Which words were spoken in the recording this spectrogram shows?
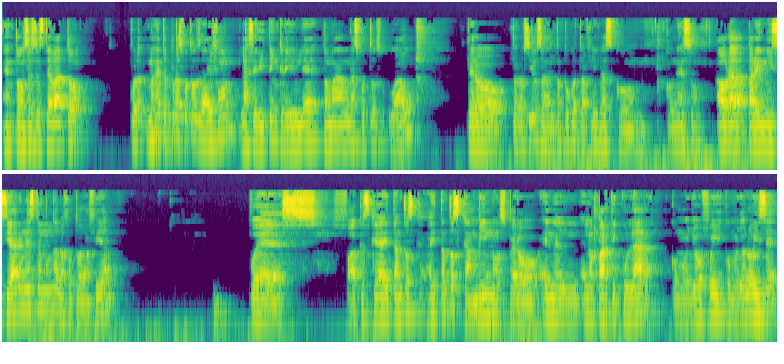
Entonces este vato, imagínate puras fotos de iPhone, las edita increíble, toma unas fotos wow, pero, pero sí, o sea, tampoco te afligas con, con eso. Ahora, para iniciar en este mundo de la fotografía, pues fuck, es que hay tantos, hay tantos caminos, pero en, el, en lo particular, como yo fui, como yo lo hice,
